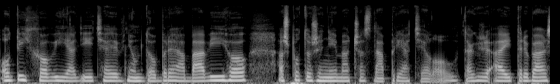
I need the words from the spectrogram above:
oddychový a dieťa je v ňom dobre a baví ho, až po to, že nemá čas na priateľov rodičov. Takže aj treba e,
